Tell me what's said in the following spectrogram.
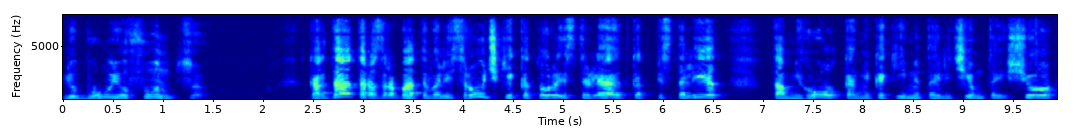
любую функцию. Когда-то разрабатывались ручки, которые стреляют как пистолет, там иголками какими-то или чем-то еще.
